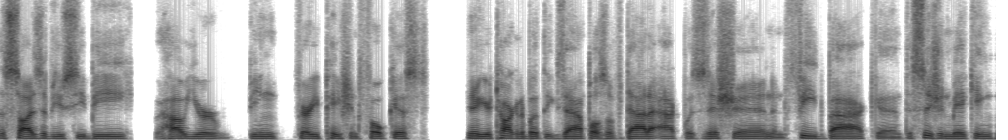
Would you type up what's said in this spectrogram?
the size of UCB, how you're being very patient focused. You know, you're talking about the examples of data acquisition and feedback and decision making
